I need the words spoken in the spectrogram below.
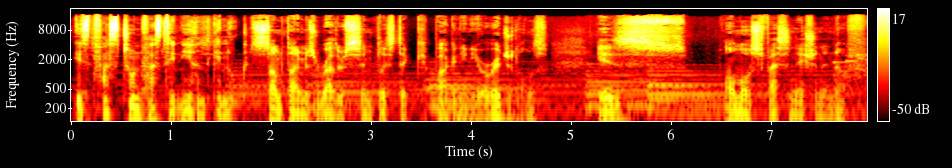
ist fast schon faszinierend genug. Sometimes rather simplistic Paganini originals is almost fascination enough.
